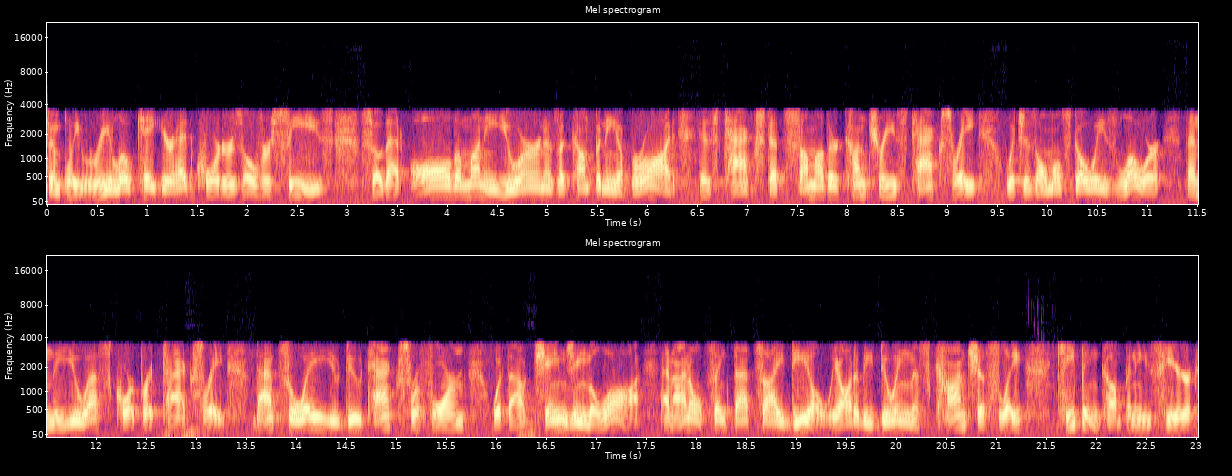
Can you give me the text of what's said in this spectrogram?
simply relocate your headquarters overseas so that all the money you earn as a company abroad is taxed at some other country's tax rate, which is almost always lower than the U.S. corporate tax rate. That's a way you do tax reform without changing the law, and I don't think that's ideal. We ought to be doing this consciously, keeping companies here,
